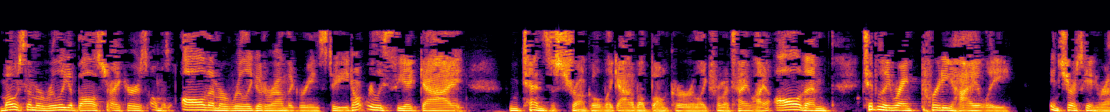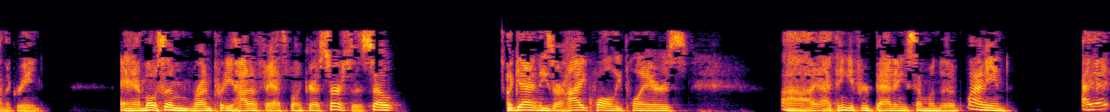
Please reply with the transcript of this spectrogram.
Most of them are really good ball strikers. Almost all of them are really good around the greens too. You don't really see a guy who tends to struggle like out of a bunker or like from a tight line. All of them typically rank pretty highly in strokes gained around the green. And most of them run pretty hot on fast bunker surfaces. So again, these are high quality players. Uh, I think if you're betting someone to, I mean, I,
